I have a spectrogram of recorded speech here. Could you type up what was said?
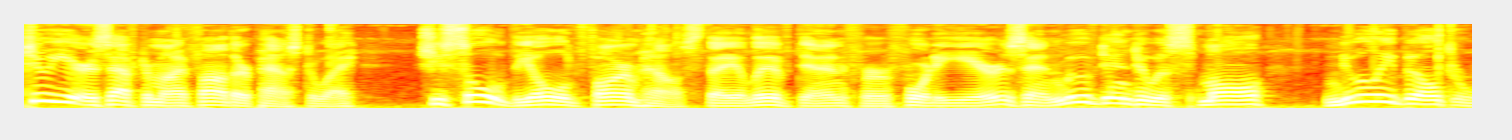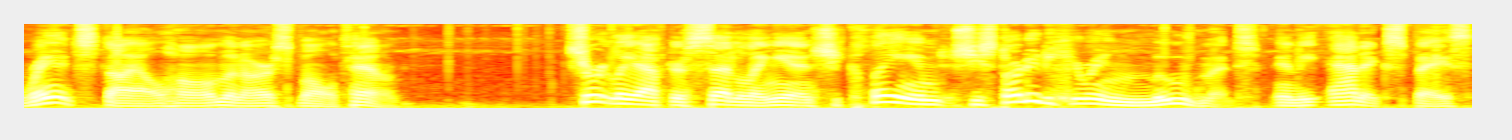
Two years after my father passed away, she sold the old farmhouse they lived in for 40 years and moved into a small, newly built ranch-style home in our small town. Shortly after settling in, she claimed she started hearing movement in the attic space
